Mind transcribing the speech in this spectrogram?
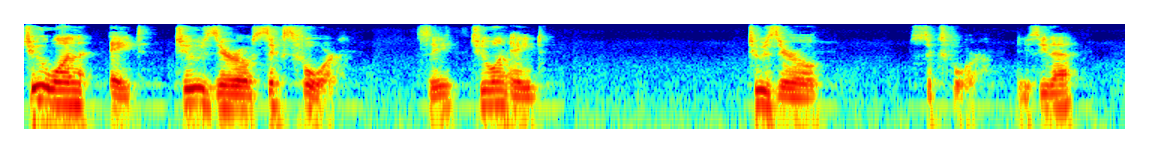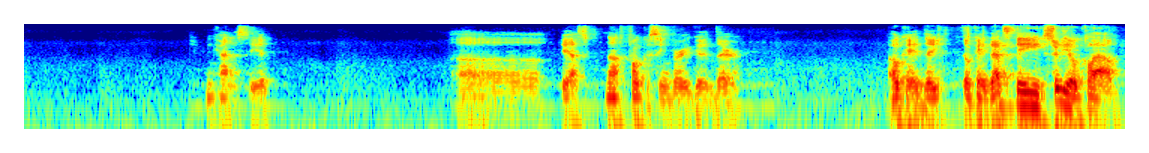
two one eight two zero six four. See, two one eight two zero six four. Can you see that? You can kind of see it. Yes, not focusing very good there. Okay, the, okay, that's the Studio Cloud.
